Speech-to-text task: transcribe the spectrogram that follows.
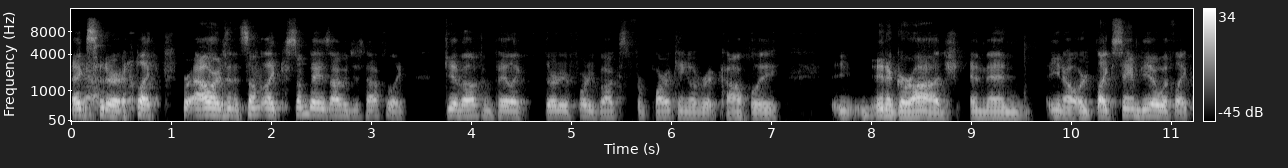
Yeah. Exeter, like for hours, and it's some like some days I would just have to like give up and pay like thirty or forty bucks for parking over at Copley in a garage and then you know or like same deal with like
